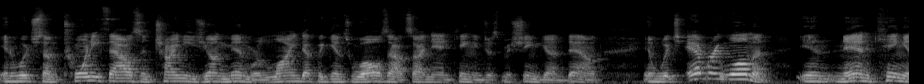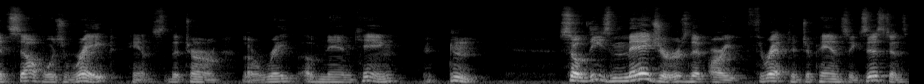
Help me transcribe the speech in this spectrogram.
in which some 20,000 Chinese young men were lined up against walls outside Nanking and just machine gunned down, in which every woman in Nanking itself was raped, hence the term the Rape of Nanking. so these measures that are a threat to Japan's existence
